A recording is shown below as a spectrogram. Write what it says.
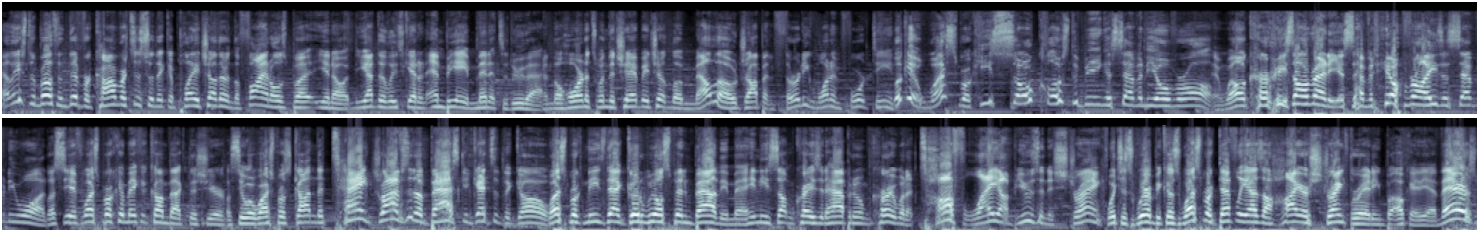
At least they're both in different conferences so they can play each other in the finals, but, you know, you have to at least get an NBA minute to do that. And the Hornets win the championship. LaMelo dropping 31 and 14. Look at Westbrook. He's so close to being a 70 overall. And, well, Curry's already a 70 overall. He's a 71. Let's see if Westbrook can make a comeback this year. Let's see what Westbrook's got in the tank. Drives in a basket, gets it to go. Westbrook needs that good wheel spin badly, man. He needs something crazy to happen to him. Curry with a tough layup using his strength, which is weird because Westbrook definitely has a higher strength rating. But okay, yeah, there's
